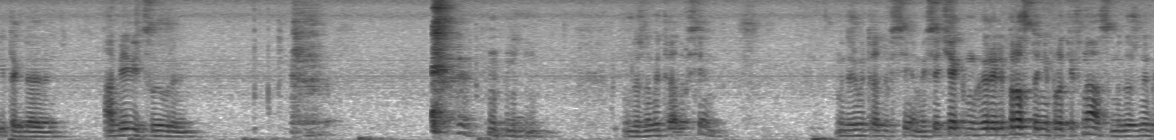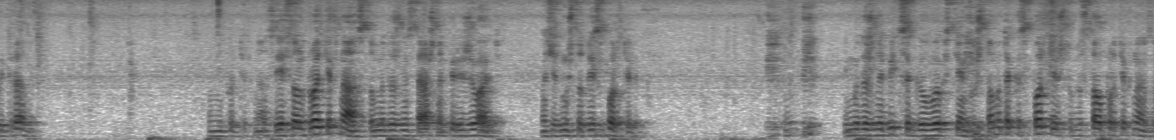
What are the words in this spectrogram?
И так далее. Объявить свой уровень. Мы должны быть рады всем. Мы должны быть рады всем. Если человек мы говорили просто не против нас, мы должны быть рады. Он не против нас. Если он против нас, то мы должны страшно переживать. Значит, мы что-то испортили. И мы должны биться головой об стенку. Что мы так испортили, что он стал против нас?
